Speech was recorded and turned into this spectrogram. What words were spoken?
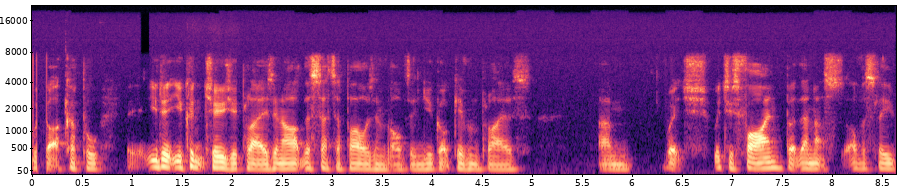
we've got a couple. You did, you couldn't choose your players in our the setup I was involved in. You got given players, um, which which is fine. But then that's obviously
